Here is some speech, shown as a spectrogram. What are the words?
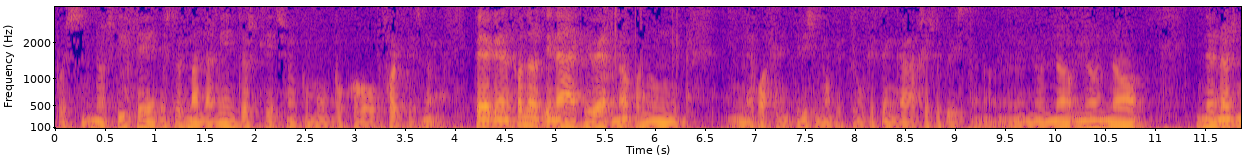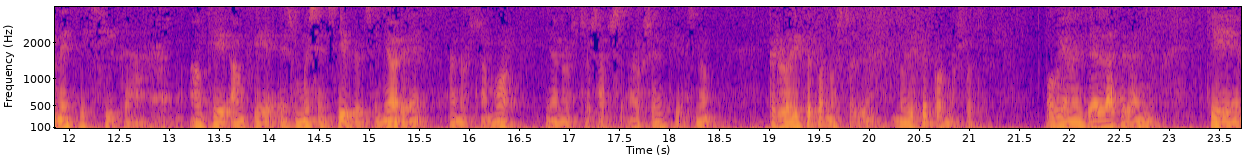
pues nos dice estos mandamientos que son como un poco fuertes, ¿no? Pero que en el fondo no tiene nada que ver, ¿no? Con un, egocentrismo que, que tenga Jesucristo, ¿no? No, no, no, no, nos necesita, aunque, aunque es muy sensible el Señor, ¿eh? A nuestro amor y a nuestras ausencias, ¿no? Pero lo dice por nuestro bien, lo dice por nosotros. Obviamente a Él hace daño, que,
